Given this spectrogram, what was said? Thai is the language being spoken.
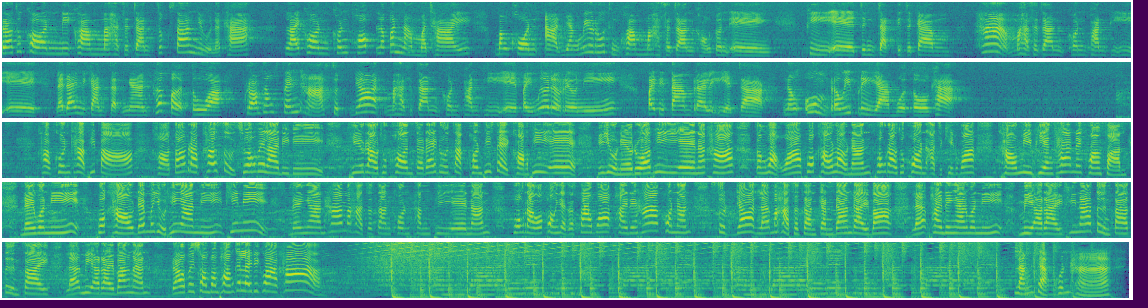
เราทุกคนมีความมหัศจรรย์ซุกซ่อนอยู่นะคะ หลายคนค้นพบแล้วก็นำมาใช้ บางคนอาจยังไม่รู้ถึงความมหัศจรรย์ของตนเอง PEA จึงจัดกิจกรรม 5 มหัศจรรย์คนพัน PEA และได้มีการจัดงานเพื่อเปิดตัว พร้อมทั้งเฟ้นหาสุดยอด มหัศจรรย์คนพัน PEA ไปเมื่อเร็วๆนี้ ไปติดตามรายละเอียดจากน้องอุ้มระวิปรียาบัวโตค่ะ ขอบคุณค่ะพี่ป๋อ ขอต้อนรับเข้าสู่ช่วงเวลาดีๆ ที่เราทุกคนจะได้รู้จักคนพิเศษของ PEA ที่อยู่ในรั้ว PEA นะคะ ต้องบอกว่าพวกเขาเหล่านั้น พวกเราทุกคนอาจจะคิดว่าเขามีเพียงแค่ในความฝัน ในวันนี้พวกเขาได้มาอยู่ที่งานนี้ที่นี่ในงาน 5 มหาจรรย์คนพัน PEA นั้น พวกเราก็คงอยากจะทราบว่าภายใน 5 คนนั้นสุดยอดและมหาจรรย์กันด้านใดบ้าง และภายในงานวันนี้มีอะไรที่น่าตื่นตาตื่นใจ และมีอะไรบ้างนั้น เราไปชมพร้อมๆกันเลยดีกว่าค่ะหลังจากค้นหา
